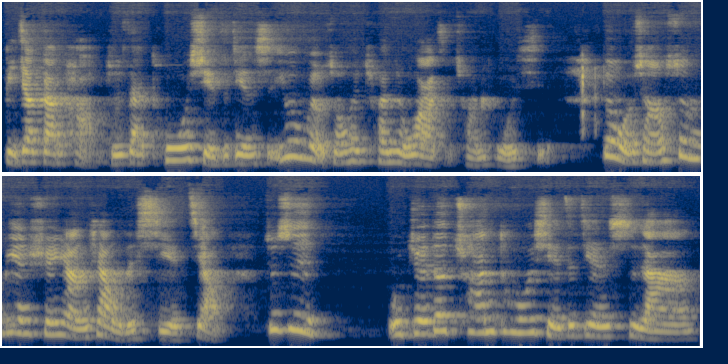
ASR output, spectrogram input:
比较刚好，就是在拖鞋这件事，因为我有时候会穿着袜子穿拖鞋，对我想要顺便宣扬一下我的鞋教，就是我觉得穿拖鞋这件事啊，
